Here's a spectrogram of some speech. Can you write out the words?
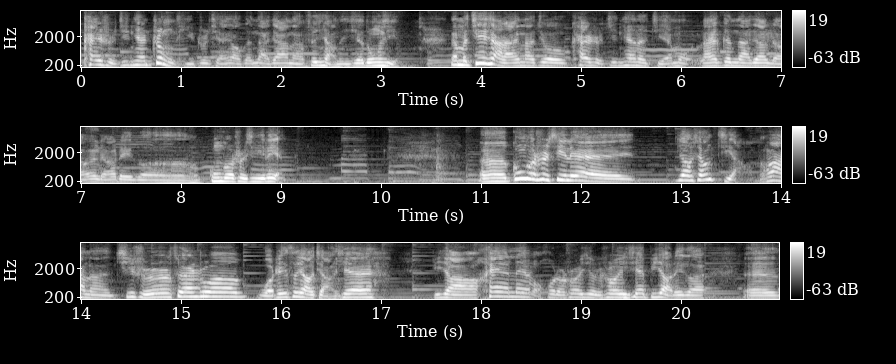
开始今天正题之前要跟大家呢分享的一些东西。那么接下来呢，就开始今天的节目，来跟大家聊一聊这个工作室系列。呃，工作室系列要想讲的话呢，其实虽然说我这次要讲一些比较 high level，或者说就是说一些比较这个呃，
